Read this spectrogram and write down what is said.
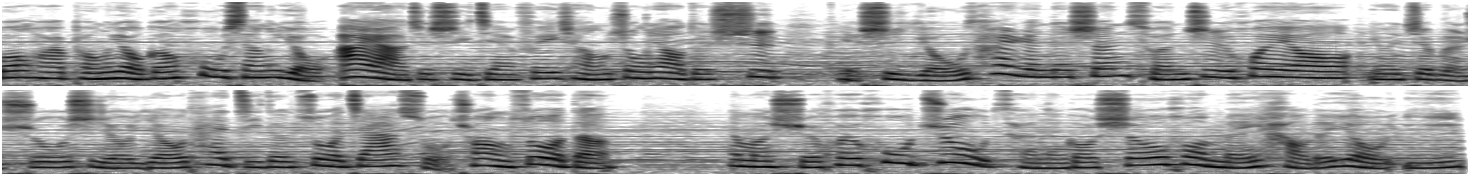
关怀朋友跟互相友爱啊，这是一件非常重要的事，也是犹太人的生存智慧哦。因为这本书是由犹太籍的作家所创作的。那么学会互助，才能够收获美好的友谊。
